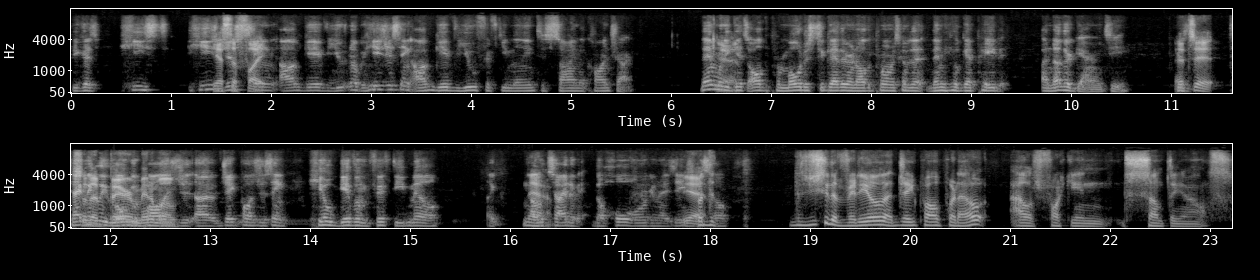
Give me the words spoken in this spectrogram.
because he's he's He just fight. saying I'll give you no, but he's just saying I'll give you 50 million to sign the contract. Then when Yeah. he gets all the promoters together and all the promoters come, then he'll get paid another guarantee. That's it. So Technically, the bare Logan Paul is just, uh, Jake Paul is just saying he'll give him 50 mil yeah. outside of the whole organization. Yeah. But the- Did you see the video that Jake Paul put out? I was fucking something else.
